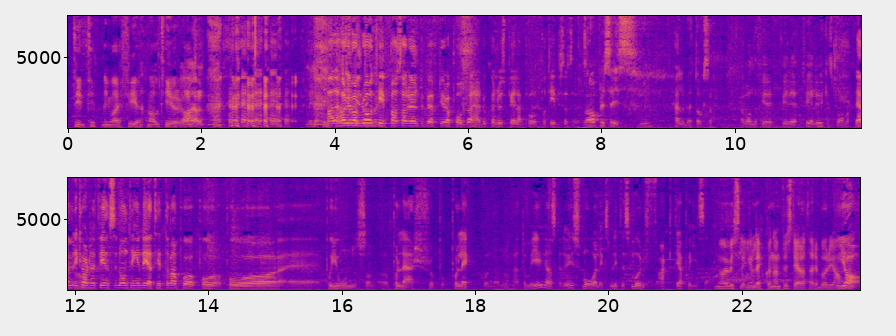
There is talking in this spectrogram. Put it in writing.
din tippning var i 4-0 till Djurgården. ja, ja. Hade, det varit bra att tippa så hade du inte behövt göra poddar här. Då kunde du spela på, på tipset. Ja precis. Helvete också. Jag valde fel, fel, fel yrkesbana. Nej men det är klart att det finns någonting i det. Tittar man på, på, på, eh, på Jonsson, och på Lash och på, på Lekkonen. De, här, de är ju ganska de är ju små, liksom, lite smurfaktiga på isen. Nu har ju visserligen Lekkonen presterat här i början. Ja,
